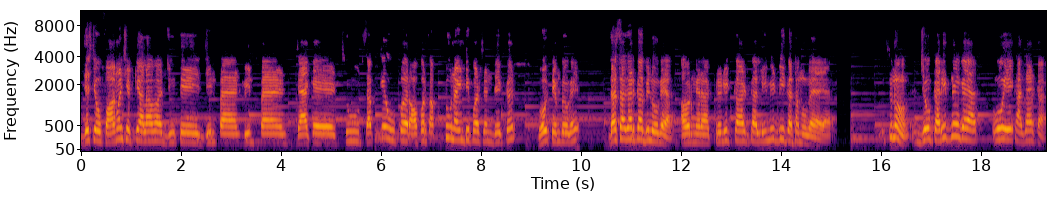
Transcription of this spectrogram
जस्ट वो फॉर्मल शर्ट के अलावा जूते, jean pant, wind pant, jacket, suit सबके ऊपर offers up to ninety percent देख कर बहुत टेम्प्ट हो गए। दस हज़ार का बिल हो गया और मेरा क्रेडिट कार्ड का लिमिट भी खत्म हो गया यार। सुनो, जो खरीदने गया वो एक हज़ार का।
